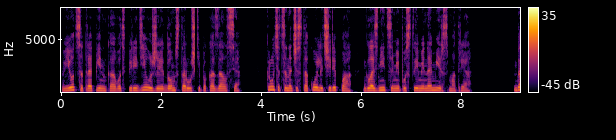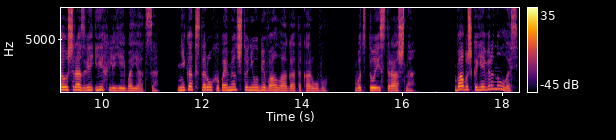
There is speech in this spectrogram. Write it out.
Вьется тропинка, а вот впереди уже и дом старушки показался. Крутится на чистоколе черепа, глазницами пустыми на мир смотря. Да уж разве их ли ей бояться? Никак старуха поймет, что не убивала Агата корову. Вот то и страшно. «Бабушка, я вернулась!»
